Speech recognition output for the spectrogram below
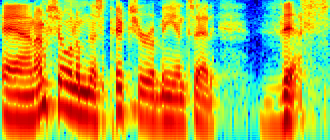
And I'm showing him this picture of me and said, This,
